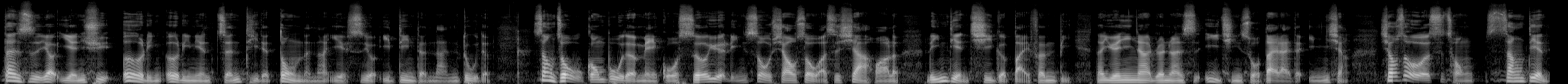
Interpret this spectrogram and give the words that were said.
但是要延续二零二零年整体的动能呢、也是有一定的难度的。上周五公布的美国十二月零售销售啊，是下滑了零点七个百分比。那原因呢，仍然是疫情所带来的影响，销售额是从商店、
